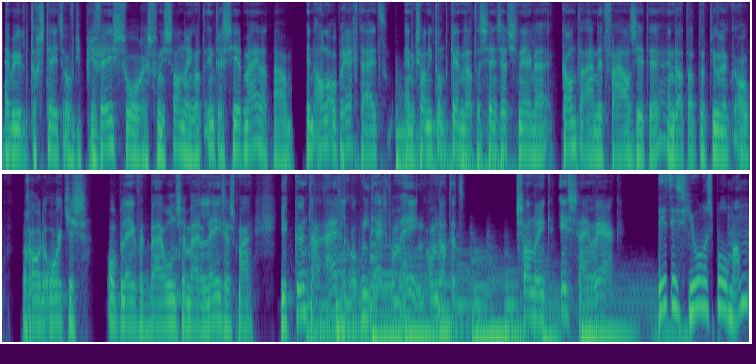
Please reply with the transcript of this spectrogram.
hebben jullie toch steeds over die privézorgers van die Sandring? Wat interesseert mij dat nou? In alle oprechtheid, en ik zal niet ontkennen dat er sensationele kanten aan dit verhaal zitten en dat dat natuurlijk ook rode oortjes oplevert bij ons en bij de lezers. Maar je kunt daar eigenlijk ook niet echt omheen, omdat het Sandring is zijn werk. Dit is Joris Polman,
